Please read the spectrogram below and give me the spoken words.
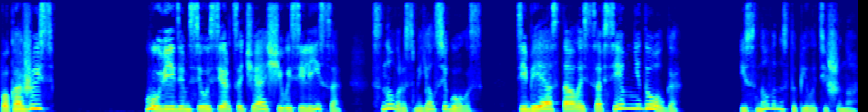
«Покажись!» «Увидимся у сердца чаще, Василиса!» Снова рассмеялся голос. «Тебе осталось совсем недолго!» И снова наступила тишина.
